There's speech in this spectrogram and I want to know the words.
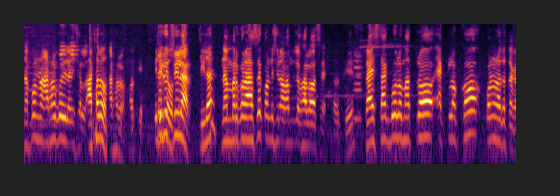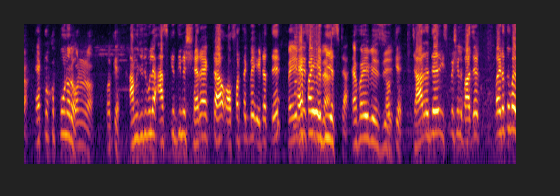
না পনেরো আঠারো করে দিলাম ইনশাল্লাহ। আঠারো? আঠারো। ওকে। এটা কি থ্রিলার থ্রিলার নাম্বার করা আছে কন্ডিশন আলহামদুলিল্লাহ ভালো আছে। ওকে। প্রাইস থাকবে হলো মাত্র এক লক্ষ পনেরো হাজার টাকা। এক লক্ষ পনেরো? পনেরো। ওকে। আমি যদি বলি আজকের দিনে সেরা একটা অফার থাকবে এটাতে ভাই এফআই এবিএস টা। এফআইবিএসজি ওকে। যাদের স্পেশালি বাজেট এটা তো ভাই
